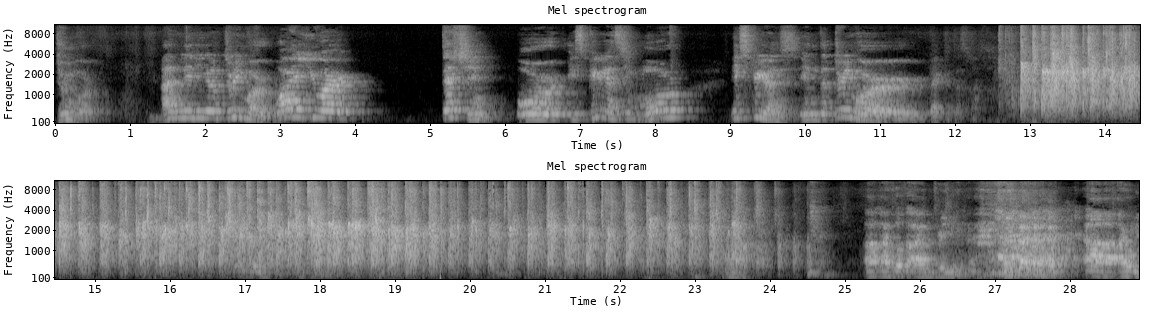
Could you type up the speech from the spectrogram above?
dream world. Hmm. I'm living a dream world. Why you are dashing or experiencing more experience in the dream world? Back to Toastmaster. Uh,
